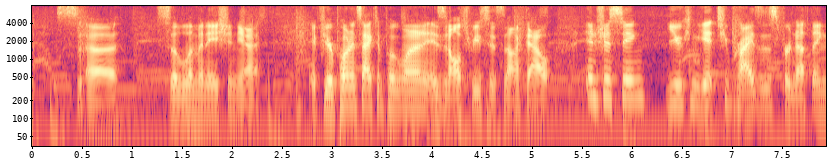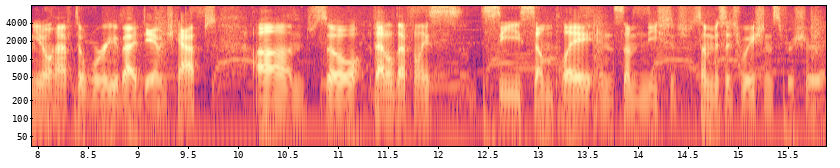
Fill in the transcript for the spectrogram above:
uh, Sublimination, yeah. If your opponent's active Pokemon is an Ultra Beast, it's knocked out. Interesting. You can get two prizes for nothing. You don't have to worry about damage caps. Um, so that'll definitely see some play in some niche some situations for sure.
